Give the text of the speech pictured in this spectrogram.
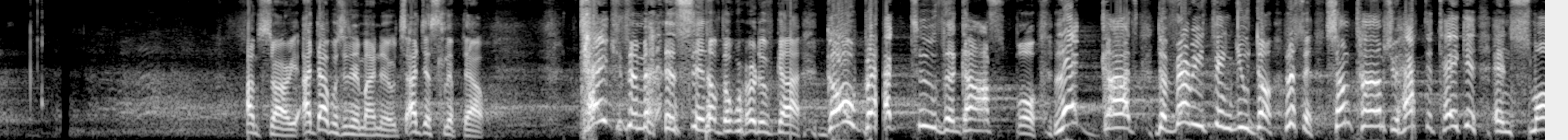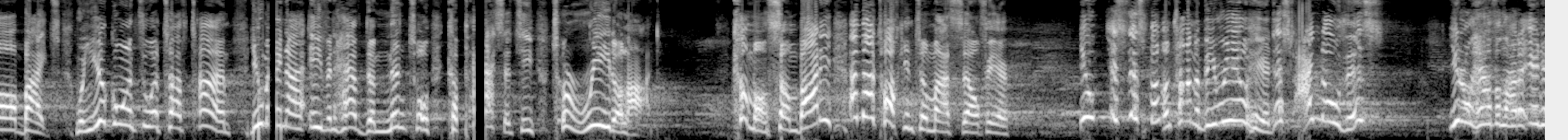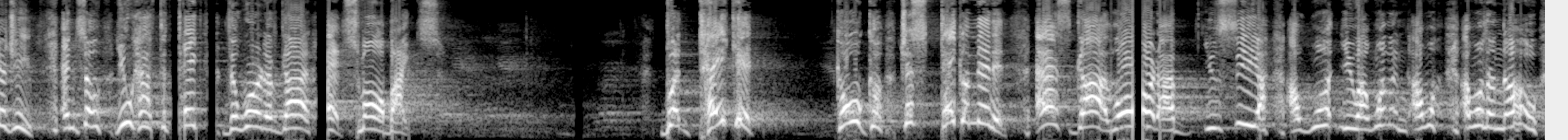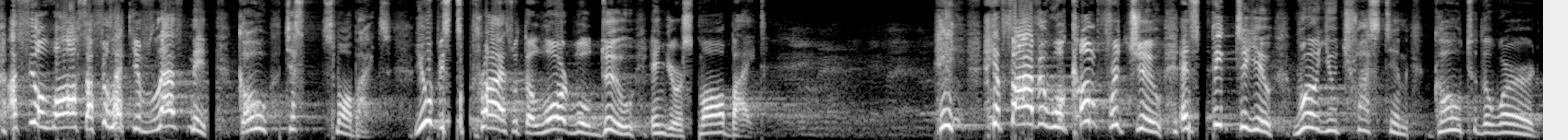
I'm sorry, I, that wasn't in my notes. I just slipped out. Take the medicine of the Word of God. Go back to the gospel. Let God's, the very thing you don't. Listen, sometimes you have to take it in small bites. When you're going through a tough time, you may not even have the mental capacity to read a lot. Come on, somebody. I'm not talking to myself here. You, it's, I'm trying to be real here. That's, I know this. You don't have a lot of energy. And so you have to take the word of God at small bites. But take it. Go, go. Just take a minute. Ask God, Lord, I, you see, I, I want you. I want to, I want, I want to know. I feel lost. I feel like you've left me. Go, just small bites. You'll be surprised what the Lord will do in your small bite. He, your Father will comfort you and speak to you. Will you trust Him? Go to the Word,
